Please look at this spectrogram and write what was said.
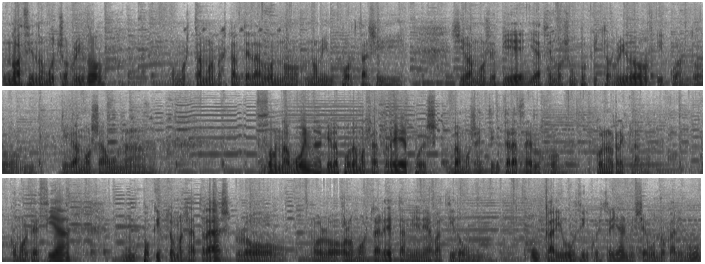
no haciendo mucho ruido, como estamos bastante largos no, no me importa si, si vamos de pie y hacemos un poquito ruido y cuando llegamos a una zona buena que la podamos atraer pues vamos a intentar atraerlos con, con el reclamo. Como os decía un poquito más atrás luego os lo, mostraré también he abatido un, un caribú 5 estrellas mi segundo caribú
